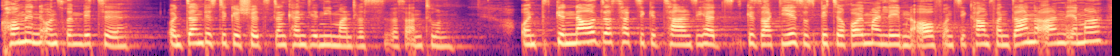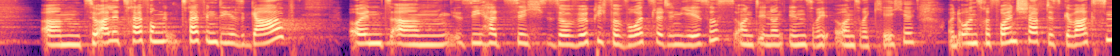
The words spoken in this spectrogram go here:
komm in unsere Mitte und dann bist du geschützt, dann kann dir niemand was, was antun. Und genau das hat sie getan. Sie hat gesagt, Jesus, bitte räum mein Leben auf. Und sie kam von dann an immer ähm, zu allen Treffen, die es gab. Und ähm, sie hat sich so wirklich verwurzelt in Jesus und in unsere, unsere Kirche. Und unsere Freundschaft ist gewachsen.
